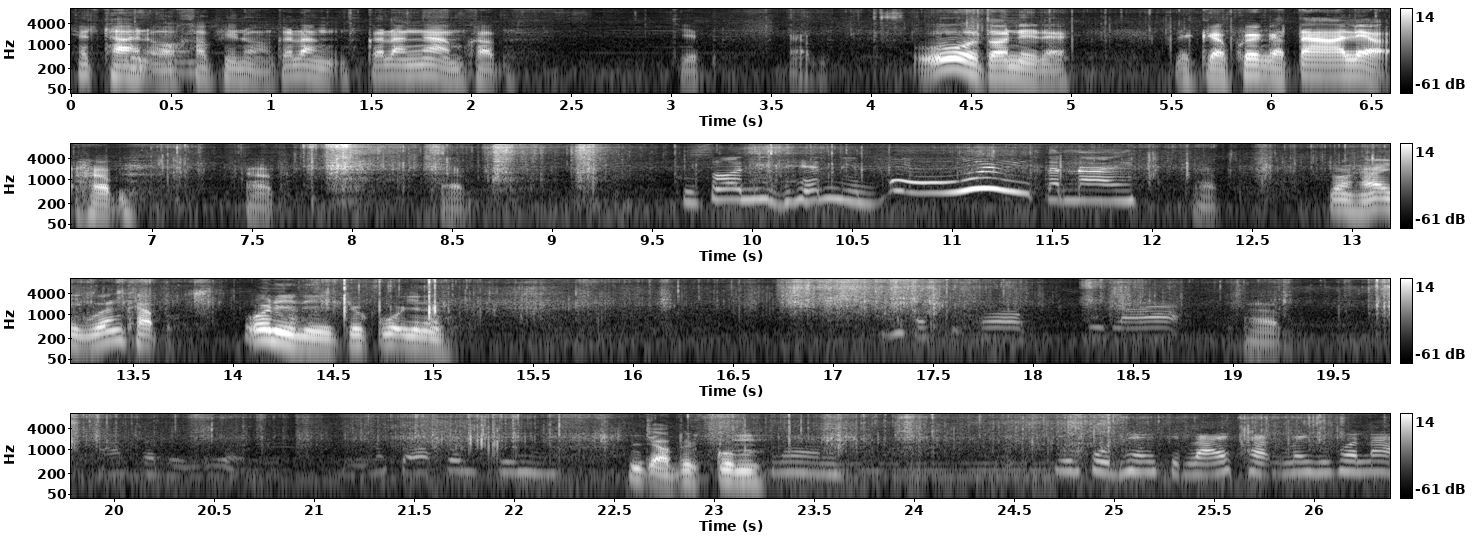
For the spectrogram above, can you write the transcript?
เฮ็ดทานออกครับพี่น้องกำลังกำลังงามครับ เจ็บครับ โอ้ตอนนี้เนี่ยเกือบเครื่องกับตาแล้วครับคื อซอยนี่เห็นนี่บุ้ยตะนายลองหาอีกเบื้องครับ โอ้นี่นี่จุกุอยู่นี่มันก็สิออกทีละครับทำไปเรื่อยๆมันจะออกเป็นจริงมันจะออกเป็นกลุ่มแม่นอยู่พูดแห่งสิหลายคักแม่อยู่หัวหน้า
